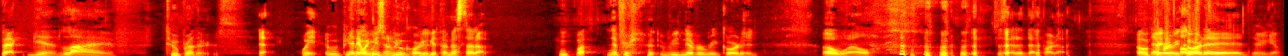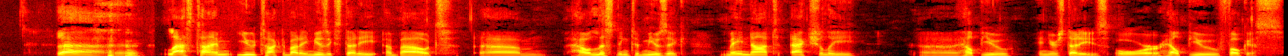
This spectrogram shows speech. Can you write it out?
back again, live. Two Brothers. Yeah. Wait, it would be Anyway, always you- you- unrecorded. you get I messed that up. Hmm? What? Never, we never recorded. Oh well. Just edit that part out. Okay. Never recorded. There you go. Ah. Last time you talked about a music study about um, how listening to music may not actually uh, help you in your studies or help you focus,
